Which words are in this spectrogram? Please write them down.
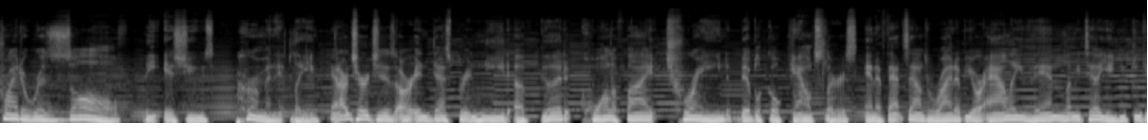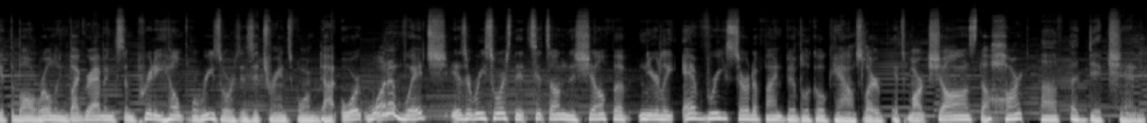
try to resolve the issues permanently. And our churches are in desperate need of good, qualified, trained biblical counselors. And if that sounds right up your alley, then let me tell you, you can get the ball rolling by grabbing some pretty helpful resources at transformed.org, one of which is a resource that sits on the shelf of nearly every certified biblical counselor. It's Mark Shaw's The Heart of Addiction.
